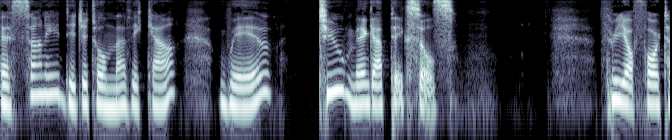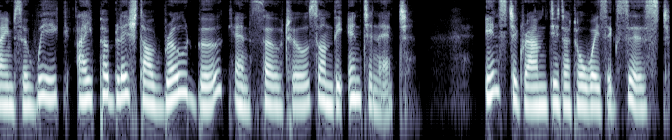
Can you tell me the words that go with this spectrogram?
a Sony Digital Mavica with 2 megapixels. Three or four times a week, I published our road book and photos on the internet. Instagram did not always exist.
